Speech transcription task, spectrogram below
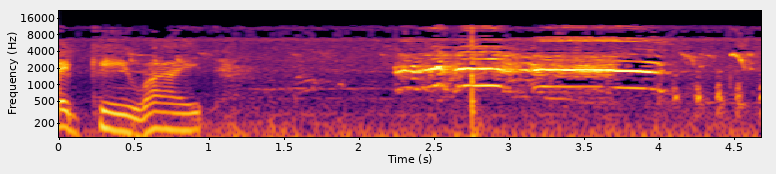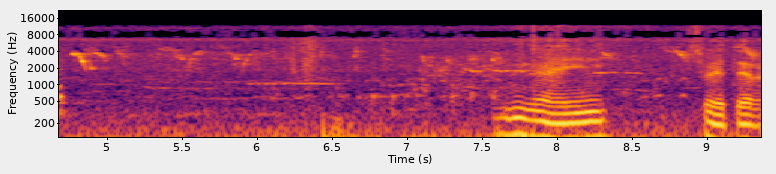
5K white. Ano guys ini? Sweater.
